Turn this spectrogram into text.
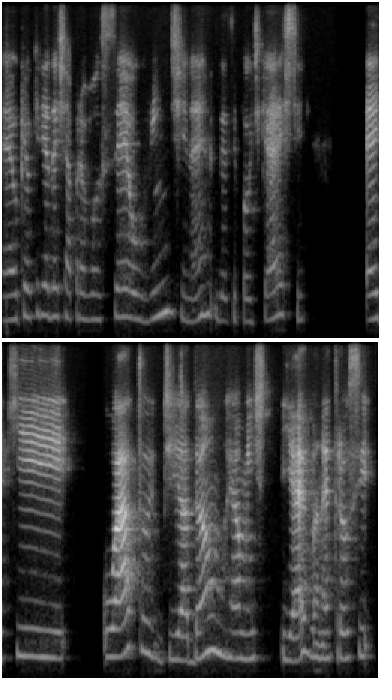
É, o que eu queria deixar para você, ouvinte né, desse podcast, é que o ato de Adão realmente e Eva né, trouxe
